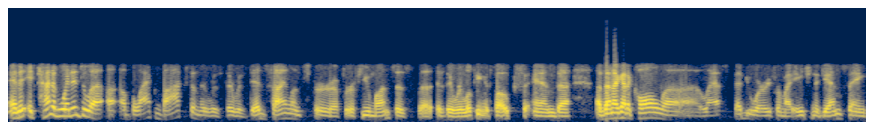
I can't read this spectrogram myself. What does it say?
and it, it kind of went into a, a black box, and there was there was dead silence for uh, for a few months as uh, as they were looking at folks, and uh, then I got a call uh, last February from my agent again saying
